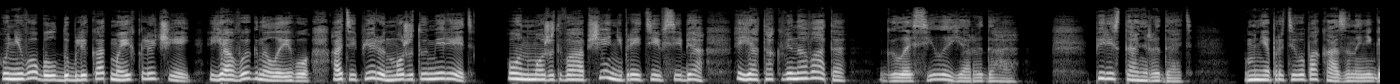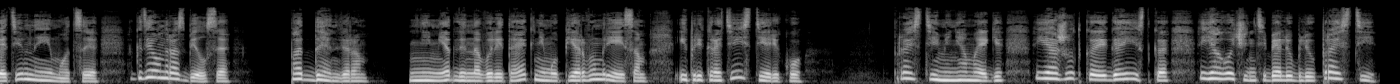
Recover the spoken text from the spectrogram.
У него был дубликат моих ключей. Я выгнала его, а теперь он может умереть. Он может вообще не прийти в себя. Я так виновата, голосила я, рыдая. Перестань рыдать. Мне противопоказаны негативные эмоции. Где он разбился? Под Денвером. Немедленно вылетай к нему первым рейсом и прекрати истерику. «Прости меня, Мэгги, я жуткая эгоистка, я очень тебя люблю, прости».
